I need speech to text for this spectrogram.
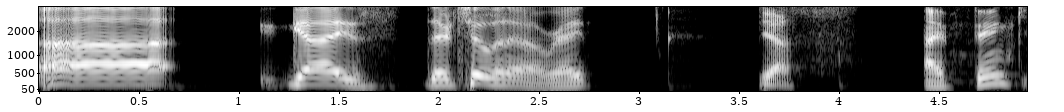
Uh, guys, they're two and zero, right? yes. I think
